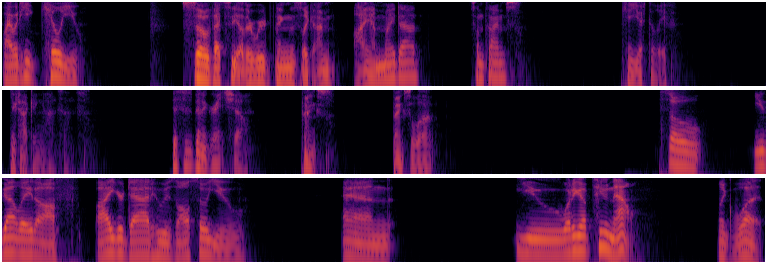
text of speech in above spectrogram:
Why would he kill you? So that's the other weird thing is like I'm I am my dad sometimes. Okay, you have to leave. You're talking nonsense. This has been a great show. Thanks. Thanks a lot. So, you got laid off by your dad, who is also you. And you, what are you up to now? Like what?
